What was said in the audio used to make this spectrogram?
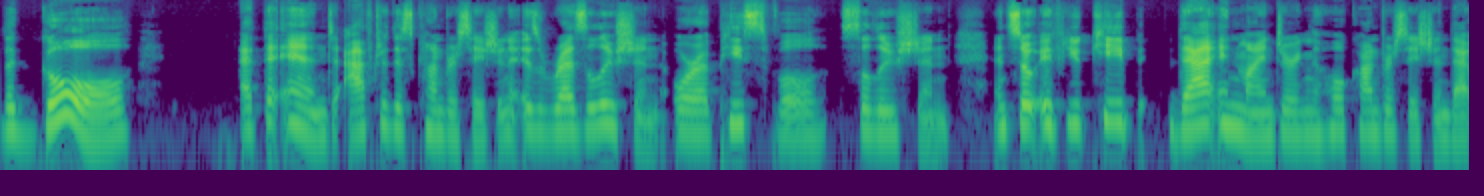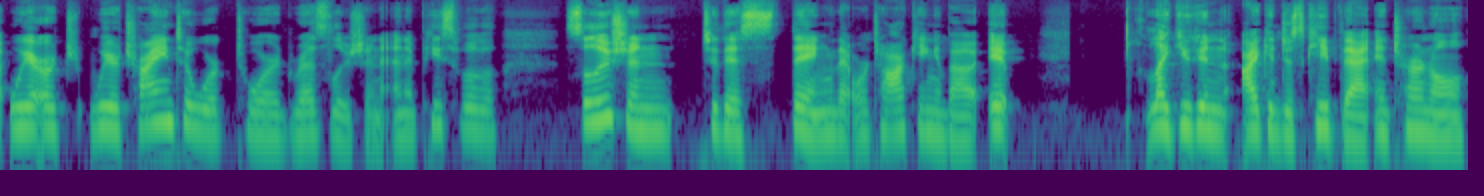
the goal at the end after this conversation is resolution or a peaceful solution. And so if you keep that in mind during the whole conversation that we are we are trying to work toward resolution and a peaceful solution to this thing that we're talking about, it like you can I can just keep that internal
